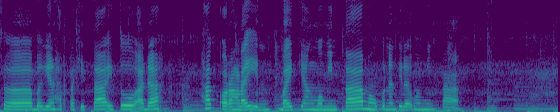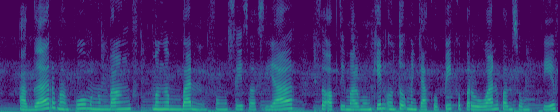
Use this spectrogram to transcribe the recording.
sebagian harta kita itu ada hak orang lain, baik yang meminta maupun yang tidak meminta. Agar mampu mengembang mengemban fungsi sosial seoptimal mungkin untuk mencakupi keperluan konsumtif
